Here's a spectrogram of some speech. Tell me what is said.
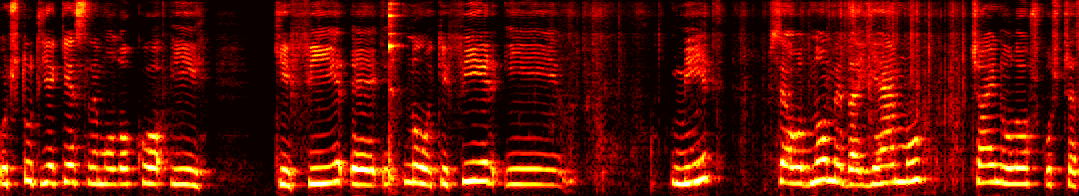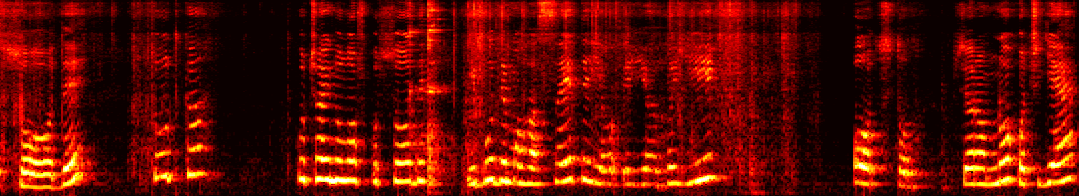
Хоч тут є кисле молоко і кефір, е, ну, кефір і мід, все одно ми даємо чайну ложку ще соди. Тутка, таку чайну ложку соди. І будемо гасити її оцтом. Все одно, хоч є,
